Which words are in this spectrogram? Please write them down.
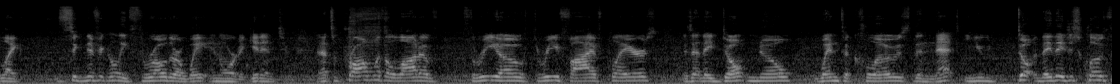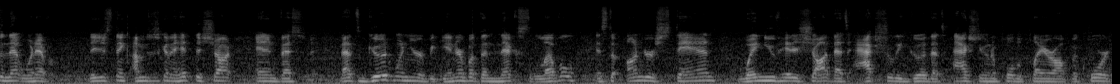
like significantly throw their weight in order to get into. And that's a problem with a lot of 3-0, 3-5 players is that they don't know when to close the net. You don't they, they just close the net whenever. They just think I'm just going to hit this shot and invest in it. That's good when you're a beginner, but the next level is to understand when you've hit a shot that's actually good, that's actually going to pull the player off the court.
